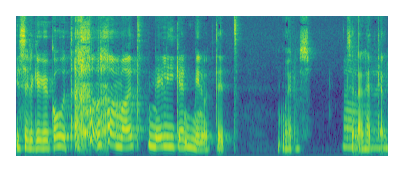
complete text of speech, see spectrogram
ja see oli kõige kohutavamad nelikümmend minutit mu elus oh sellel hetkel.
